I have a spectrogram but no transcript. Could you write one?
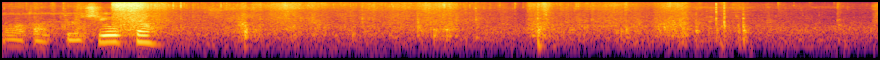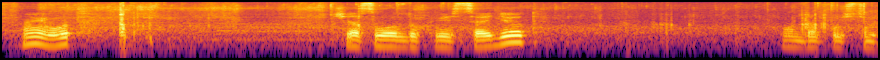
Вот он включился. Ну и вот сейчас воздух весь сойдет. Вот допустим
